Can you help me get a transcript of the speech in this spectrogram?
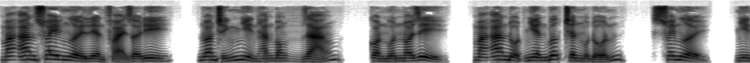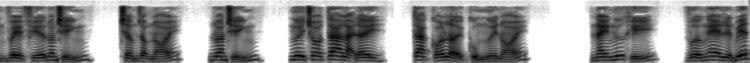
Mã An xoay người liền phải rời đi, đoan chính nhìn hắn bóng dáng, còn muốn nói gì, Mã An đột nhiên bước chân một đốn, xoay người, nhìn về phía đoan chính, trầm giọng nói, đoan chính, ngươi cho ta lại đây, ta có lời cùng ngươi nói. Nay ngữ khí, vừa nghe liền biết,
